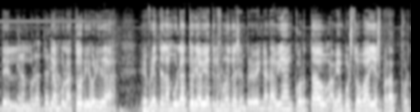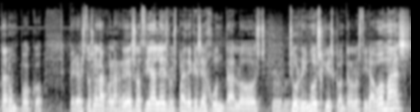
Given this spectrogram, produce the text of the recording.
del ambulatorio. ambulatorio, ahorita. Enfrente del ambulatorio había tres furgonetas en Prevengan. Habían cortado, habían puesto vallas para cortar un poco. Pero esto ahora con las redes sociales, pues parece que se juntan los churrimusquis contra los tiragomas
